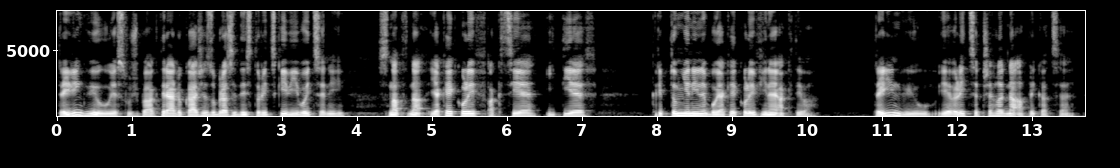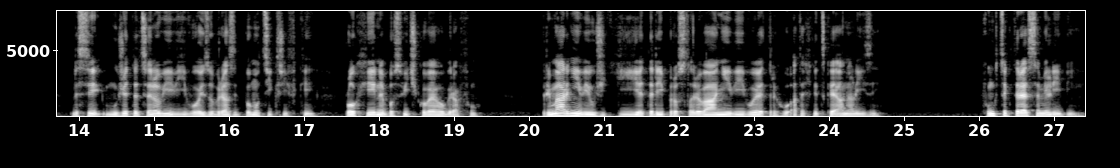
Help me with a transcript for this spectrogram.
TradingView je služba, která dokáže zobrazit historický vývoj ceny snad na jakékoliv akcie, ETF, kryptoměny nebo jakékoliv jiné aktiva. TradingView je velice přehledná aplikace, kde si můžete cenový vývoj zobrazit pomocí křivky, plochy nebo svíčkového grafu. Primární využití je tedy pro sledování vývoje trhu a technické analýzy. Funkce, které se mi líbí.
